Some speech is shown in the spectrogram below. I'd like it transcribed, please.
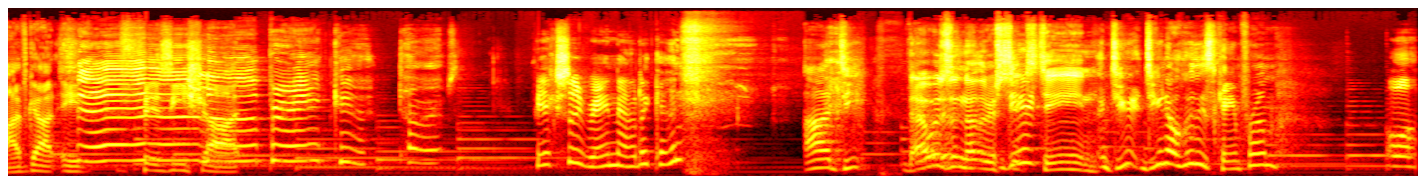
I've got a fizzy shot. Good times. We actually ran out again. Uh, do you, That was another 16. do you do you know who these came from? well,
